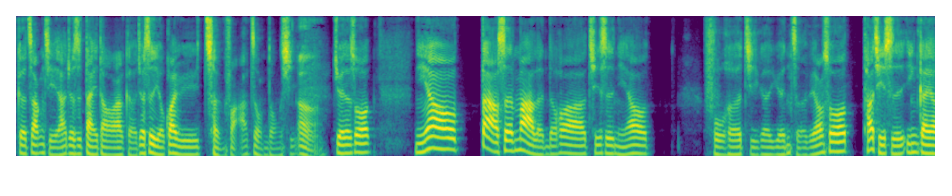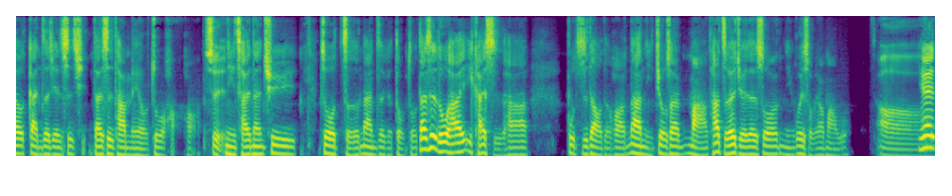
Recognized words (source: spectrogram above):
个章节，他就是带到那个，就是有关于惩罚这种东西。嗯，觉得说你要大声骂人的话，其实你要符合几个原则，比方说。他其实应该要干这件事情，但是他没有做好，哈，是你才能去做责难这个动作。但是如果他一开始他不知道的话，那你就算骂他，只会觉得说你为什么要骂我？哦，因为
